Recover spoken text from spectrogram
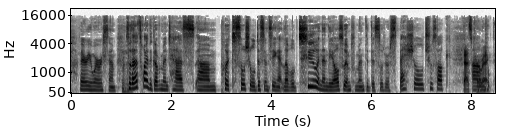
Very worrisome. Mm-hmm. So that's why the government has um, put social distancing at level two, and then they also implemented this sort of special Chuseok That's um, correct.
